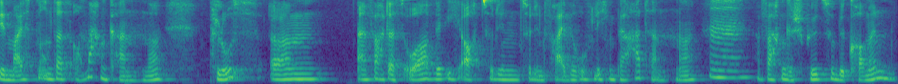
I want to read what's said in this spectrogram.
den meisten Umsatz auch machen kann. Ne? Plus, ähm, einfach das Ohr wirklich auch zu den, zu den freiberuflichen Beratern. Ne? Mhm. Einfach ein Gespür zu bekommen,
